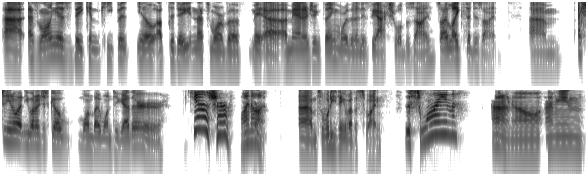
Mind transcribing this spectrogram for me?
Uh, as long as they can keep it you know up to date, and that's more of a uh, a managing thing more than it is the actual design. So I like the design. Um, actually, you know what? You want to just go one by one together, or yeah sure why not um, so what do you think about the swine? The swine, I don't know. I mean,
